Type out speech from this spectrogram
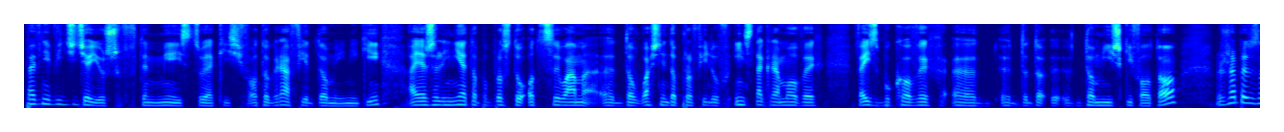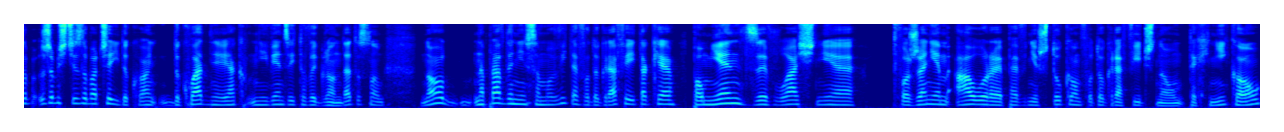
pewnie widzicie już w tym miejscu jakieś fotografie Dominiki, a jeżeli nie, to po prostu odsyłam e, do, właśnie do profilów instagramowych, facebookowych e, do, do, do Miszki Foto, żeby, żebyście zobaczyli dokładnie, jak mniej więcej to wygląda. To są no, naprawdę niesamowite fotografie i takie pomiędzy właśnie tworzeniem aury, pewnie sztuką fotograficzną, techniką,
